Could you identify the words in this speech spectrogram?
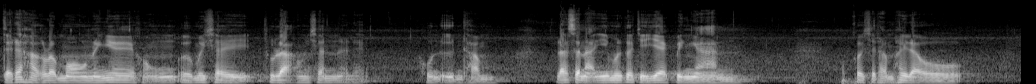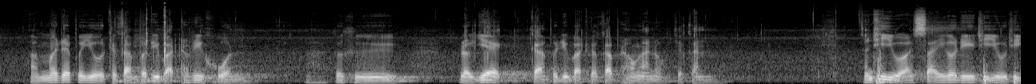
แต่ถ้าหากเรามองในแง่ของเออไม่ใช่ธุระของฉันอะไรคนอื่นทำลักษณะนี้มันก็จะแยกเป็นงาน ก็จะทำให้เราไม่ได้ประโยชน์จากการปฏิบัติเท่าที่ควร ก็คือเราแยกการปฏิบัติกับการทำงานออกจากกันนั้นที่อยู่อาศัยก็ดีที่อยู่ที่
